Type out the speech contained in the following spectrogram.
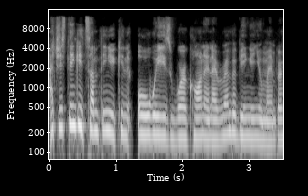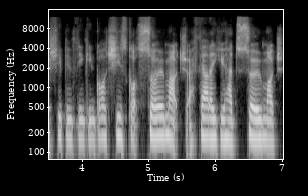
I just think it's something you can always work on. And I remember being in your membership and thinking, God, she's got so much. I felt like you had so much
